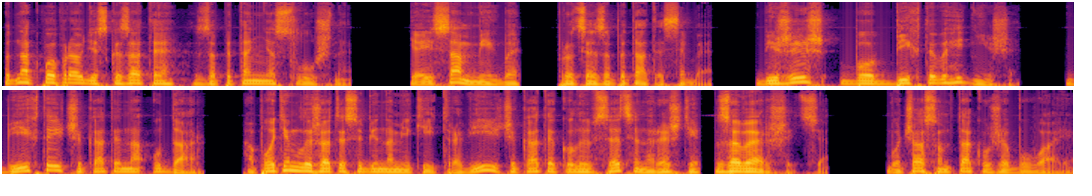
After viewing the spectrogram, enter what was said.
Однак, по правді сказати, запитання слушне. Я і сам міг би про це запитати себе біжиш, бо бігти вигідніше, бігти і чекати на удар, а потім лежати собі на м'якій траві і чекати, коли все це нарешті завершиться. Бо часом так уже буває,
